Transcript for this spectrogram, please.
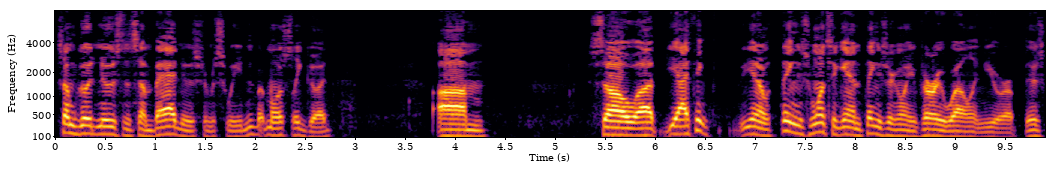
some good news and some bad news from Sweden, but mostly good. Um, so, uh, yeah, I think you know, things, once again, things are going very well in Europe. There's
